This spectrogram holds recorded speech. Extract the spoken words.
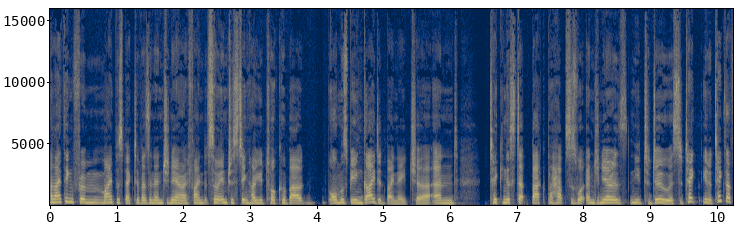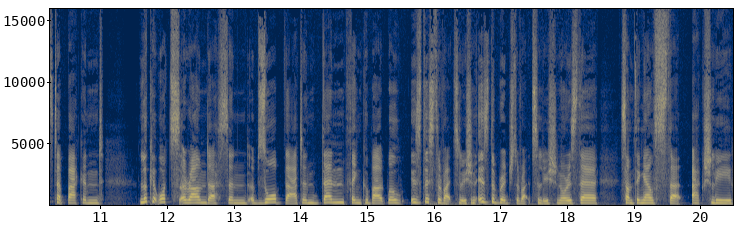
And I think from my perspective as an engineer, I find it so interesting how you talk about almost being guided by nature and taking a step back perhaps is what engineers need to do is to take you know take that step back and look at what's around us and absorb that and then think about well is this the right solution is the bridge the right solution or is there something else that actually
